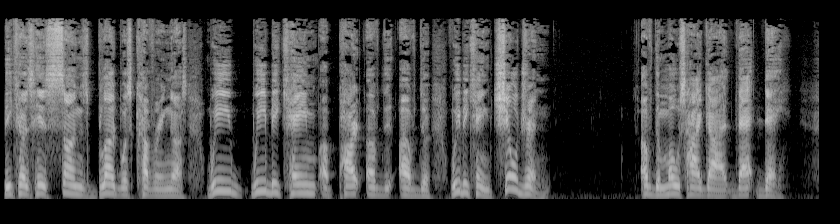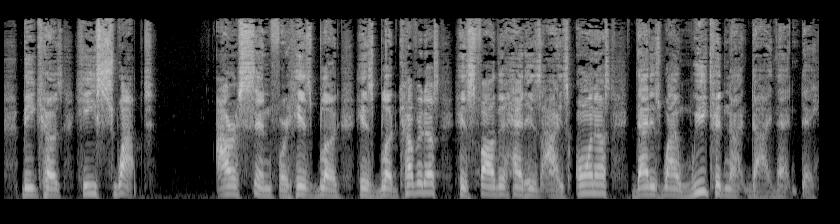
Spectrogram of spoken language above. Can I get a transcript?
because his son's blood was covering us. We we became a part of the of the we became children of the most high God that day because he swapped our sin for his blood. His blood covered us. His father had his eyes on us. That is why we could not die that day.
